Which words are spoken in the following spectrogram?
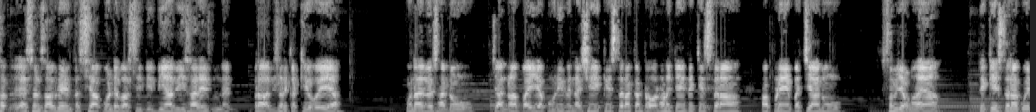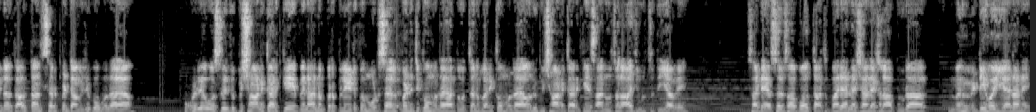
ਐਸਐਨ ਸਾਹਿਬ ਨੇ ਦੱਸਿਆ ਪਿੰਡ ਵਾਸੀ ਬੀਬੀਆਂ ਵੀ ਸਾਰੇ ਭਰਾ ਵੀ ਸਾਰੇ ਇਕੱਠੇ ਹੋਏ ਆ। ਉਹਨਾਂ ਨੇ ਸਾਨੂੰ ਚਾਨਣਾ ਪਾਈ ਆ ਪੂਰੀ ਵੀ ਨਸ਼ੇ ਕਿਸ ਤਰ੍ਹਾਂ ਕੰਟਰੋਲ ਹੋਣੇ ਚਾਹੀਦੇ, ਕਿਸ ਤਰ੍ਹਾਂ ਆਪਣੇ ਬੱਚਿਆਂ ਨੂੰ ਸਮਝਾਉਣਾ ਆ ਤੇ ਕਿਸ ਤਰ੍ਹਾਂ ਕੋਈ ਨਾ ਗਲਤ ਅਨਸਰ ਪਿੰਡਾਂ ਵਿੱਚ ਘੁੰਮਦਾ ਆ। ਉਹਦੇ ਉਸ ਦੀ ਪਛਾਣ ਕਰਕੇ ਬਿਨਾਂ ਨੰਬਰ ਪਲੇਟ ਤੋਂ ਮੋਟਰਸਾਈਕਲ ਪਿੰਡ 'ਚ ਘੁੰਮਦਾ ਆ ਦੋ ਤਿੰਨ ਵਾਰੀ ਘੁੰਮਦਾ ਆ ਉਹਨੂੰ ਪਛਾਣ ਕਰਕੇ ਸਾਨੂੰ ਸਲਾਹ ਜ਼ਰੂਰ ਦਿੱਤੀ ਜਾਵੇ। ਸਾਡੇ ਐਸਐਲ ਸਾਹਿਬ ਬਹੁਤ ਤਤਪਰ ਆ, ਨਸ਼ਿਆਂ ਦੇ ਖਿਲਾਫ ਪੂਰਾ ਮੁਹਿੰਮ ਵਿੱਢੀ ਹੋਈ ਆ ਇਹਨਾਂ ਨੇ।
